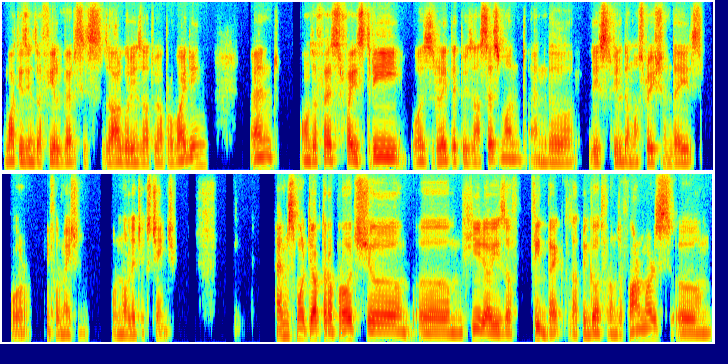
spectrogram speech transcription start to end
what is in the field versus the algorithms that we are providing. And on the first phase three was related to his assessment and uh, field demonstration days for information or knowledge exchange. HEMS multi-actor approach, uh, um, here is a feedback that we got from the farmers. Um,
